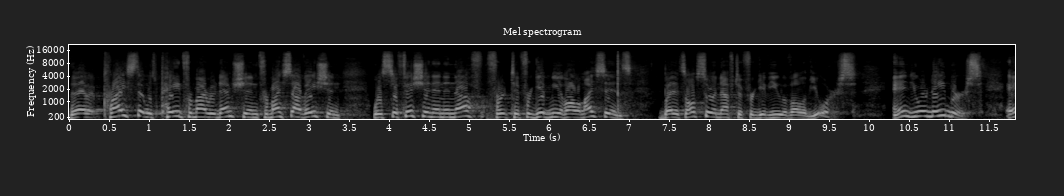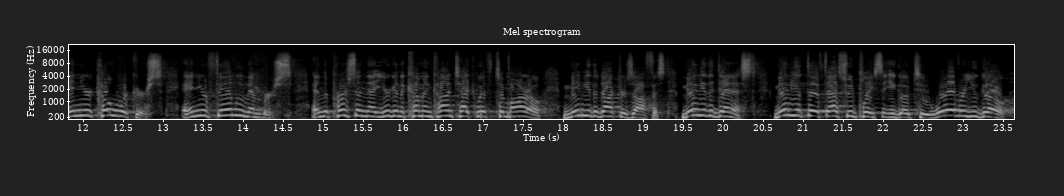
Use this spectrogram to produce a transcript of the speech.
the price that was paid for my redemption, for my salvation, was sufficient and enough for, to forgive me of all of my sins, but it's also enough to forgive you of all of yours and your neighbors and your coworkers and your family members and the person that you're going to come in contact with tomorrow maybe at the doctor's office maybe at the dentist maybe at the fast food place that you go to wherever you go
